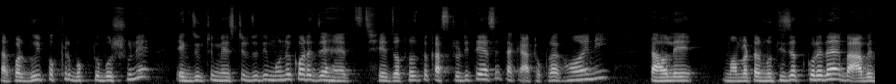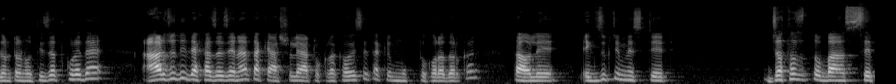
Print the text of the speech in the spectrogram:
তারপর দুই পক্ষের বক্তব্য শুনে এক্সিকিউটিভ ম্যাজিস্ট্রেট যদি মনে করে যে হ্যাঁ সে যথাযথ কাস্টডিতে আছে, তাকে আটক রাখা হয়নি, তাহলে মামলাটা নথিজাত করে দেয় বা আবেদনটা নথিজাত করে দেয়। আর যদি দেখা যায় যে না, তাকে আসলে আটক রাখা হয়েছে, তাকে মুক্ত করা দরকার, তাহলে এক্সিকিউটিভ ম্যাজিস্ট্রেট যথাযথ বা সেফ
